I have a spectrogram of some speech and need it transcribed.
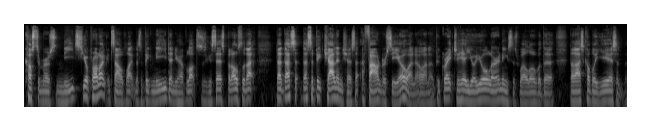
customers needs your product. It sounds like there's a big need, and you have lots of success. But also that that that's that's a big challenge as a founder CEO. I know, and it'd be great to hear your your learnings as well over the the last couple of years and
